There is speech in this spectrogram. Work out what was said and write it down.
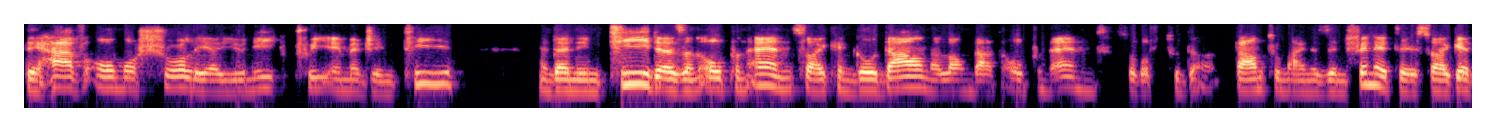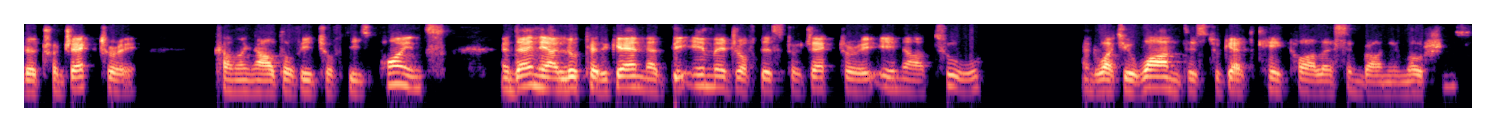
They have almost surely a unique pre-image in T. And then in T, there's an open end. So I can go down along that open end, sort of to the down to minus infinity. So I get a trajectory coming out of each of these points. And then I look at again at the image of this trajectory in R2. And what you want is to get k coalescing Brownian motions.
